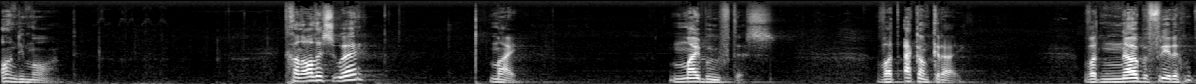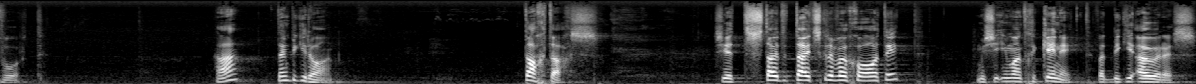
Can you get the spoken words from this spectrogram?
On demand. Dit gaan alles oor my. My behoeftes. Wat ek kan kry. Wat nou bevredig moet word. Ha? Dink bietjie daaraan. 80s. As jy 'n stoute tydskrif wou gehad het, moes jy iemand geken het wat bietjie ouer is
